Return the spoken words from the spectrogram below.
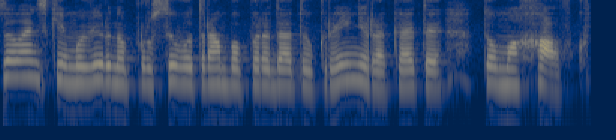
Зеленський ймовірно просив у Трампа передати Україні ракети Томахавк.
